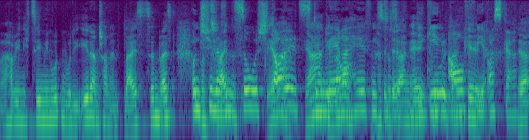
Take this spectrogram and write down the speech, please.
habe ich nicht zehn Minuten, wo die eh dann schon entgleist sind, weißt? Und, und Schüler zweitens, sind so stolz, ja, ja, dem genau. Lehrer helfen zu dürfen. Sagen, hey, die cool, gehen auf wie Oscar. Ja,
